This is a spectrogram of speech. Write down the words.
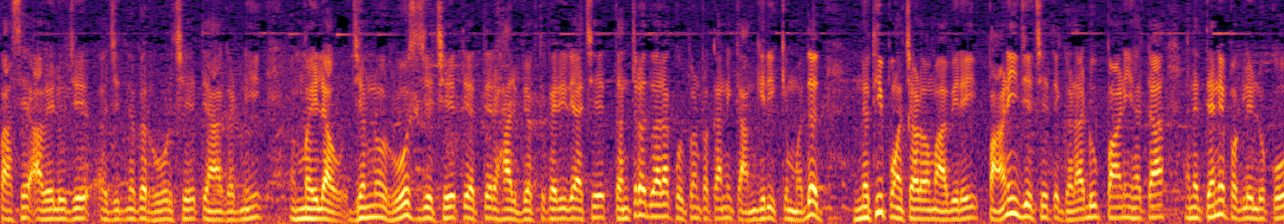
પાસે આવેલું જે અજીતનગર રોડ છે, ત્યાં આગળની મહિલાઓ. જેમનો રોષ જે છે તે અત્યારે હાલ વ્યક્ત કરી રહ્યા છે. તંત્ર દ્વારા કોઈપણ પ્રકારની કામગીરી કે મદદ નથી પહોંચાડવામાં આવી રહી. પાણી જે છે તે ગળાડૂબ પાણી હતા અને તેને પગલે લોકો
